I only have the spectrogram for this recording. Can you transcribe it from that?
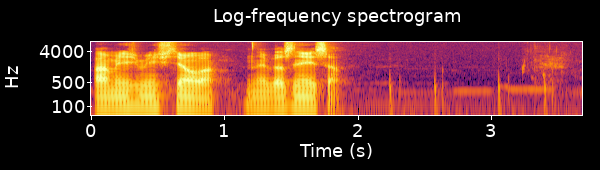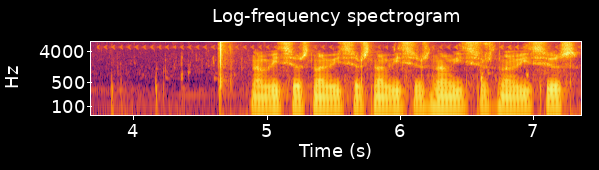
Pamięć mięśniowa, najważniejsza. Nowicjusz, nowicjusz, nowicjusz, nowicjusz, nowicjusz.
